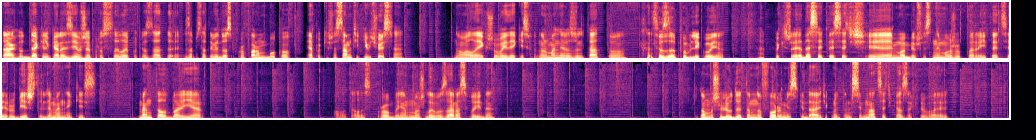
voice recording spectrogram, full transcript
Так, тут декілька разів вже просили показати, записати відос про фармбуков. Я поки що сам тільки вчуся. Ну, але якщо вийде якийсь нормальний результат, то, то запублікую. Поки що я 10 тисяч е, мобів щось не можу перейти цей рубіж, це для мене якийсь ментал бар'єр. От, але спробуємо, можливо, зараз вийде. Тому що люди там на форумі скидають, як вони там 17к закривають.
